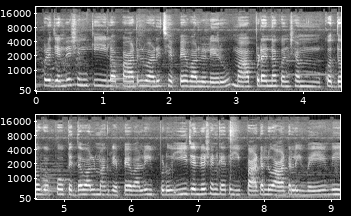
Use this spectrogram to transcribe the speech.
ఇప్పుడు జనరేషన్కి ఇలా పాటలు పాడి చెప్పేవాళ్ళు లేరు. మా అప్పుడైనా కొంచెం కొద్దో గొప్ప పెద్దవాళ్ళు మాకు చెప్పేవాళ్ళు. ఇప్పుడు ఈ జనరేషన్కి అయితే ఈ పాటలు ఆటలు ఇవేమీ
